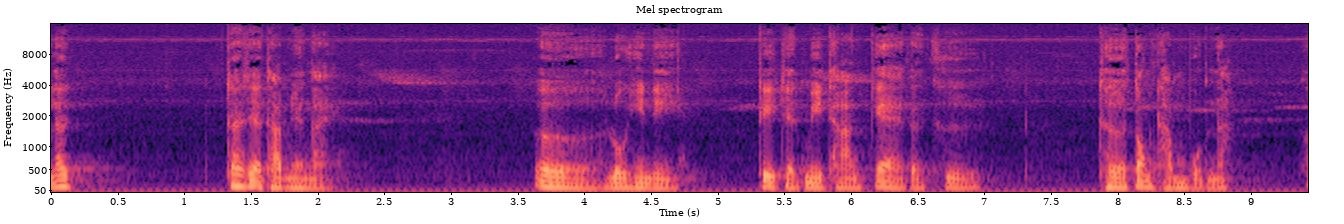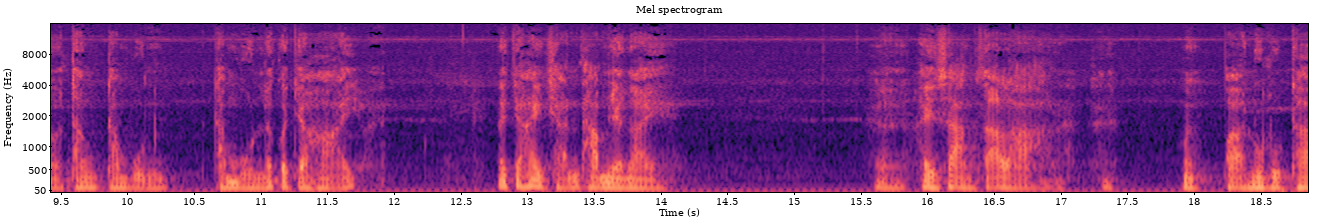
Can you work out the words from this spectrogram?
แล้วถ้าจะทำยังไง เออ โลหินี ที่จะมีทางแก้ก็คือ เธอต้องทำบุญนะทั้งทำบุญทำบุญแล้วก็จะหาย แล้วจะให้ฉันทำยังไงให้สร้างศาลาพระนุรุทธะ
